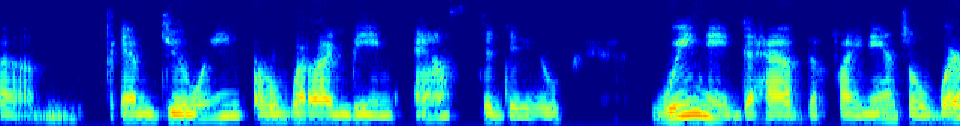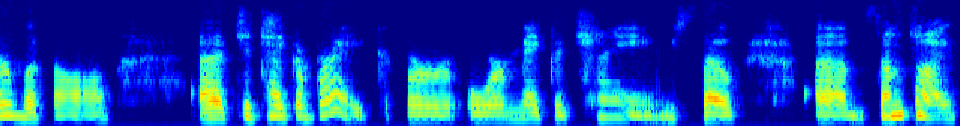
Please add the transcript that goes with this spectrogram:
um, am doing or what I'm being asked to do, we need to have the financial wherewithal uh, to take a break or or make a change. So um, sometimes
